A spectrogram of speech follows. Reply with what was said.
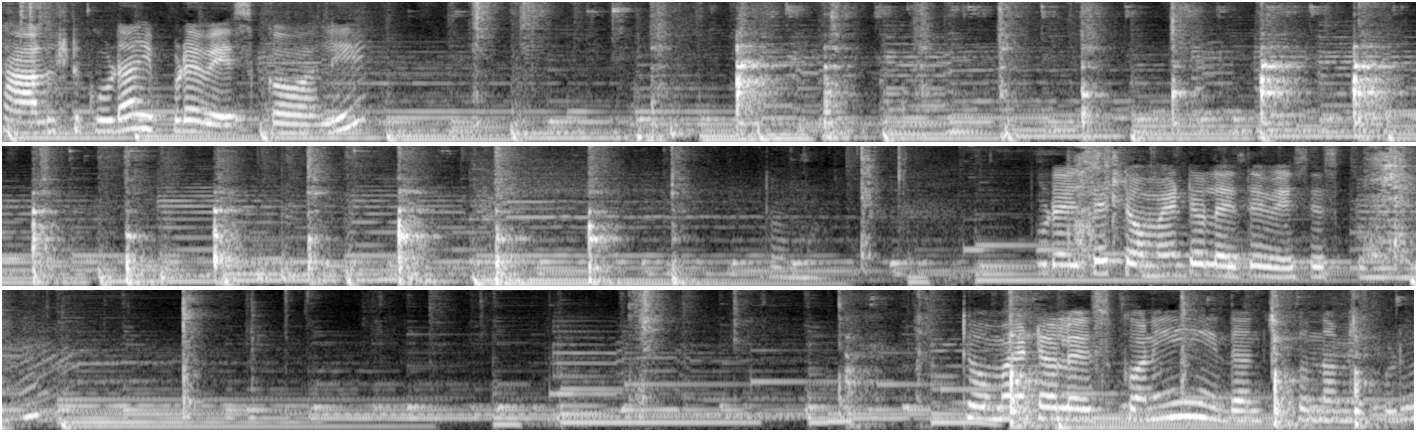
సాల్ట్ కూడా ఇప్పుడే వేసుకోవాలి. అయితే టొమాటోలు అయితే వేసేసుకున్నాము టొమాటోలు వేసుకొని దంచుకుందాం ఇప్పుడు.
